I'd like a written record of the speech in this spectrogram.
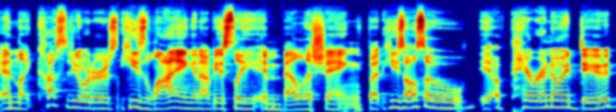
and like custody orders. He's lying and obviously embellishing, but he's also a paranoid dude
